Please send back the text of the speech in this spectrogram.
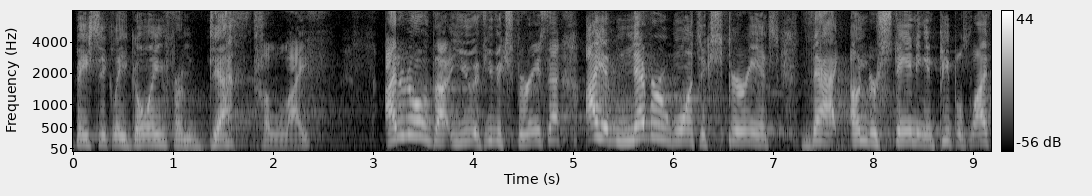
basically going from death to life? I don't know about you if you've experienced that. I have never once experienced that understanding in people's life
